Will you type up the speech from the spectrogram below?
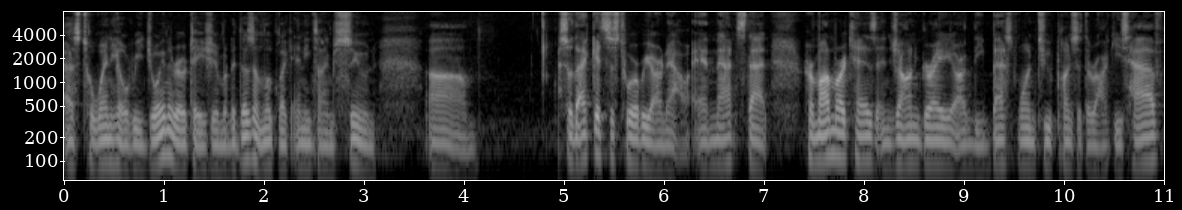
as to when he'll rejoin the rotation, but it doesn't look like anytime soon. Um, so that gets us to where we are now, and that's that Herman Marquez and Jon Gray are the best one-two punch that the Rockies have.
